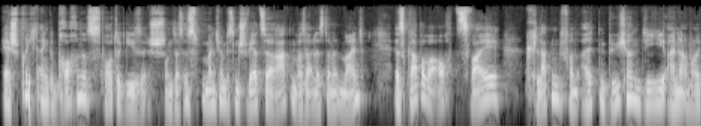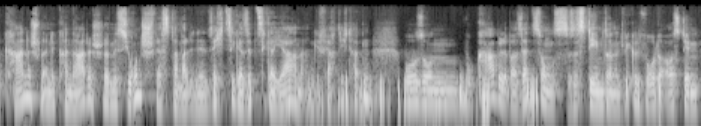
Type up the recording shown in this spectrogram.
Er spricht ein gebrochenes Portugiesisch und das ist manchmal ein bisschen schwer zu erraten, was er alles damit meint. Es gab aber auch zwei Klatten von alten Büchern, die eine amerikanische und eine kanadische Missionsschwester mal in den 60er, 70er Jahren angefertigt hatten, wo so ein Vokabelübersetzungssystem drin entwickelt wurde aus dem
